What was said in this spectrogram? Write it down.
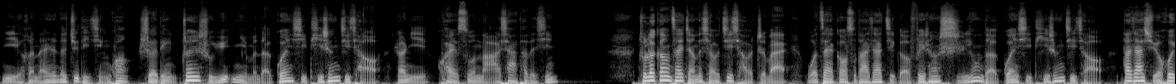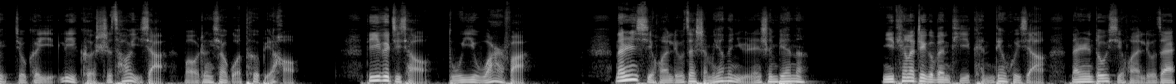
你和男人的具体情况，设定专属于你们的关系提升技巧，让你快速拿下他的心。除了刚才讲的小技巧之外，我再告诉大家几个非常实用的关系提升技巧，大家学会就可以立刻实操一下，保证效果特别好。第一个技巧，独一无二法。男人喜欢留在什么样的女人身边呢？你听了这个问题，肯定会想，男人都喜欢留在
